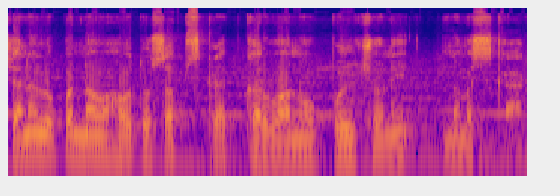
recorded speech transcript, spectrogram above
ચેનલ ઉપર નવા હો તો સબસ્ક્રાઈબ કરવાનું ભૂલશો નહીં. નમસ્કાર.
